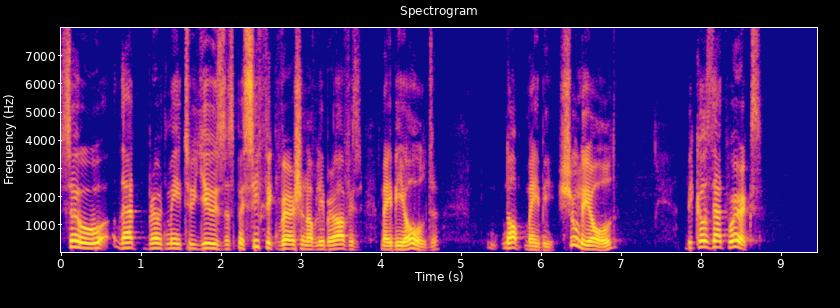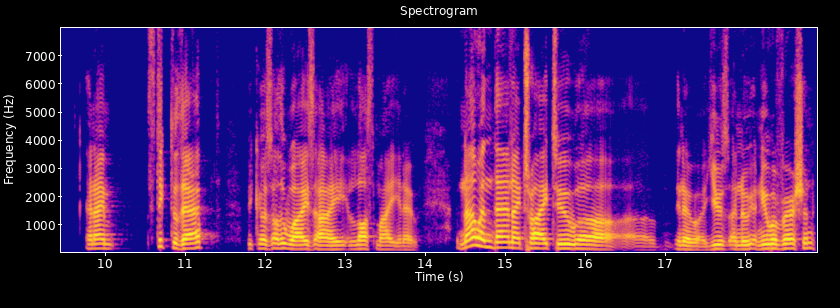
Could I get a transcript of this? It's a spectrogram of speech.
So that brought me to use a specific version of LibreOffice, maybe old, not maybe, surely old, because that works. And I stick to that because otherwise I lost my, you know, now and then I try to, uh, uh you know, use a, new, a newer version,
